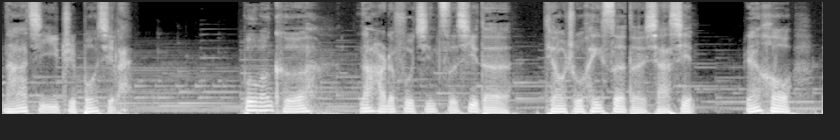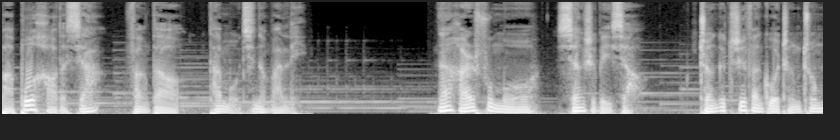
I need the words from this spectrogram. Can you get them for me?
拿起一只剥起来。剥完壳，男孩的父亲仔细的挑出黑色的虾线，然后把剥好的虾放到他母亲的碗里。男孩父母相视微笑，整个吃饭过程中，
